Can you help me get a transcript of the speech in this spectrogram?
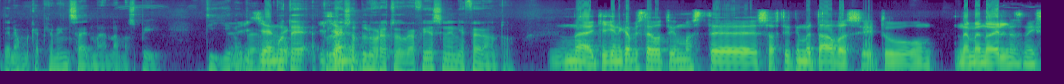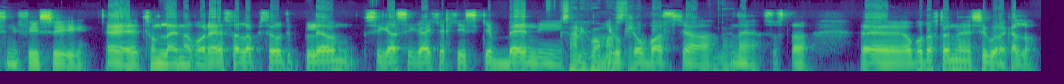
δεν έχουμε κάποιον inside man να μας πει τι γίνεται. Γεν- Οπότε γεν- τουλάχιστον από πλευρά τη φωτογραφία είναι ενδιαφέρον το. Ναι, και γενικά πιστεύω ότι είμαστε σε αυτή τη μετάβαση του ναι, μεν ο Έλληνας να έχει συνηθίσει ε, τις online αγορές, αλλά πιστεύω ότι πλέον σιγά σιγά έχει αρχίσει και μπαίνει Ξανοιγόμαστε. λίγο πιο βαθιά. Ναι. Ναι, σωστά. Ε, οπότε αυτό είναι σίγουρα καλό.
